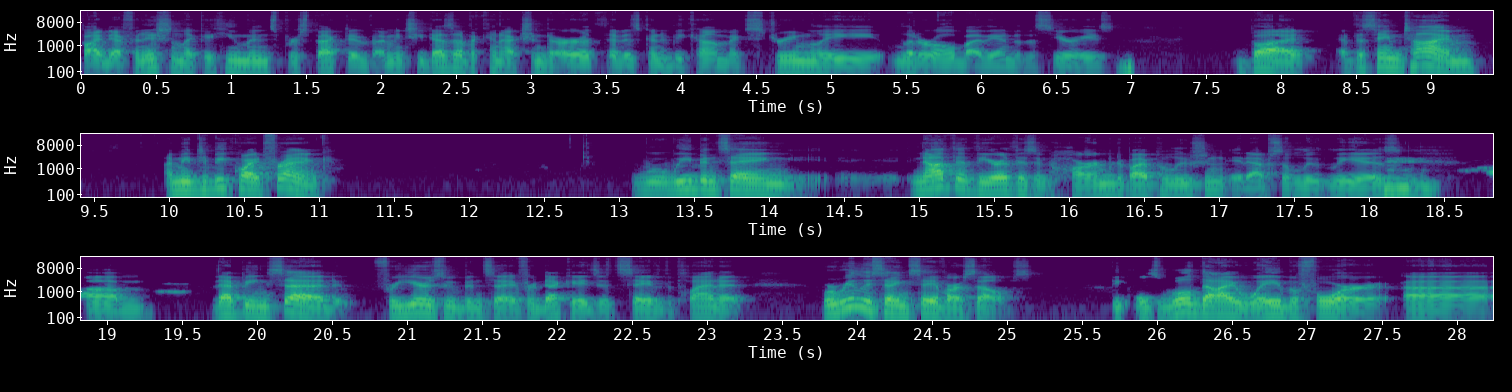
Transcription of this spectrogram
by definition like a human's perspective i mean she does have a connection to earth that is going to become extremely literal by the end of the series but at the same time i mean to be quite frank we've been saying not that the Earth isn't harmed by pollution; it absolutely is. Mm. Um, that being said, for years we've been saying, for decades, it's save the planet. We're really saying save ourselves because we'll die way before, uh,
